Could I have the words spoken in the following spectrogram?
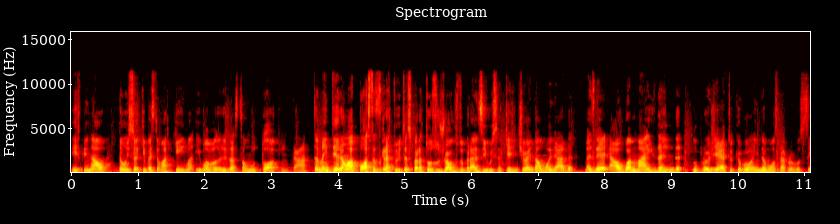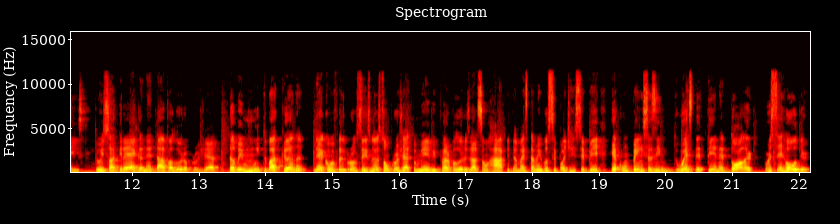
e final. Então isso aqui vai ser uma queima e uma valorização no token, tá? Também terão apostas gratuitas para todos os jogos do Brasil. Isso aqui a gente vai dar uma olhada, mas é algo a mais ainda no projeto que eu vou ainda mostrar para vocês. Então isso agrega, né, dá valor ao projeto. Também muito bacana, né? Como eu falei para vocês, não é só um projeto meme para valorização rápida, mas também você pode receber receber recompensas em USDT, né, dólar, por ser holder.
